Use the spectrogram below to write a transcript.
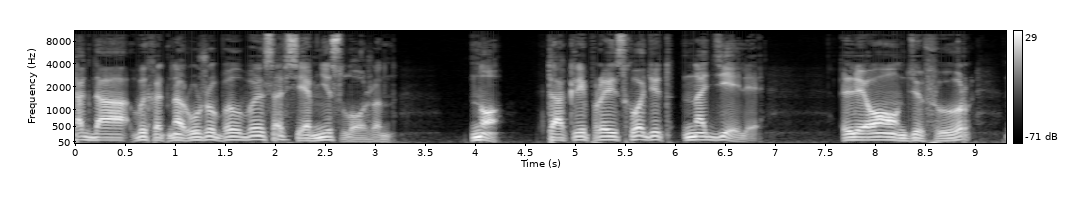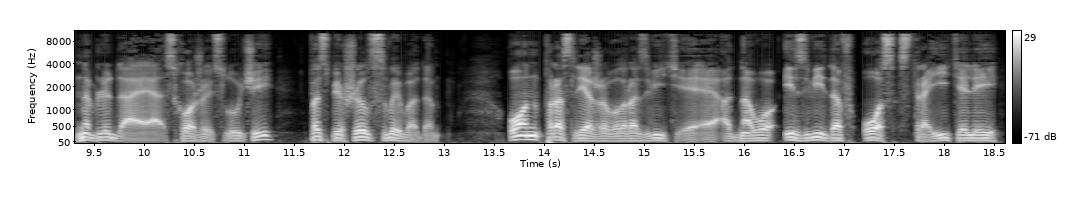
Тогда выход наружу был бы совсем не сложен. Но так ли происходит на деле? Леон Дюфур, наблюдая схожий случай, поспешил с выводом. Он прослеживал развитие одного из видов ос-строителей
